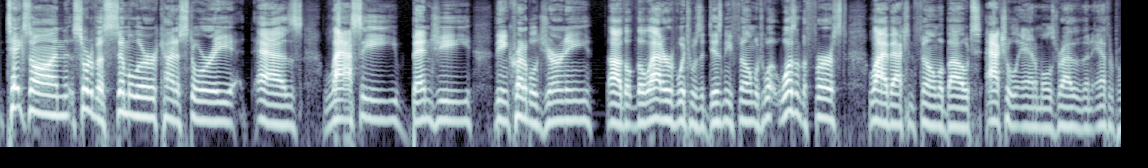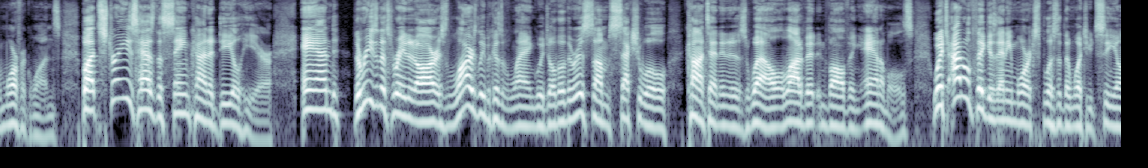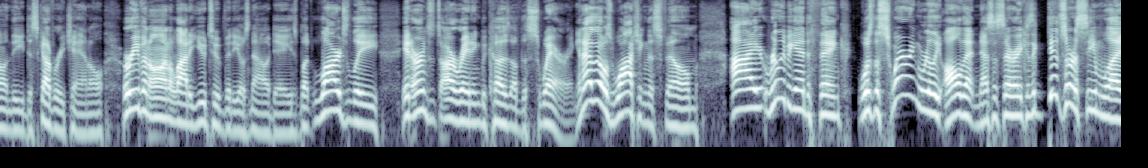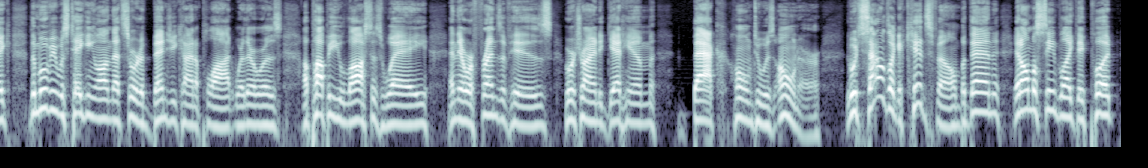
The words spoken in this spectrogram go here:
takes on sort of a similar kind of story as Lassie, Benji, The Incredible Journey, uh, the, the latter of which was a Disney film, which wasn't the first live action film about actual animals rather than anthropomorphic ones. But Strays has the same kind of deal here. And the reason it's rated R is largely because of language, although there is some sexual content in it as well, a lot of it involving animals, which I don't think is any more explicit than what you'd see on the Discovery Channel or even on a lot of YouTube videos nowadays. But largely, it earns its R rating because of the swearing. And as I was watching this film, I really began to think was the swearing really all that necessary? Because it did sort of seem like the movie was taking on that sort of Benji kind of plot where there was a puppy who lost his way and there were friends of his who were trying to get him back home to his owner, which sounds like a kid's film, but then it almost seemed like they put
